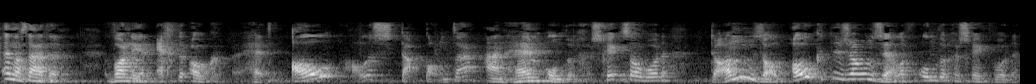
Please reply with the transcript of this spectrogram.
En dan staat er, wanneer echter ook het al, alles, tapanta, aan hem ondergeschikt zal worden, dan zal ook de zoon zelf ondergeschikt worden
